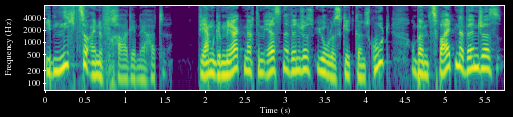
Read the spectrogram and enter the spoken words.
eben nicht so eine Frage mehr hatte. Wir haben gemerkt nach dem ersten Avengers, jo, das geht ganz gut. Und beim zweiten Avengers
